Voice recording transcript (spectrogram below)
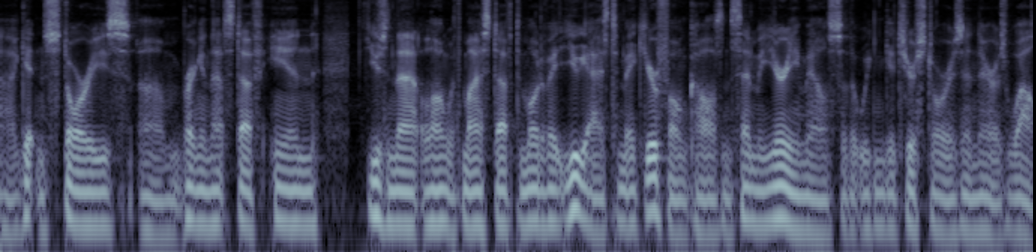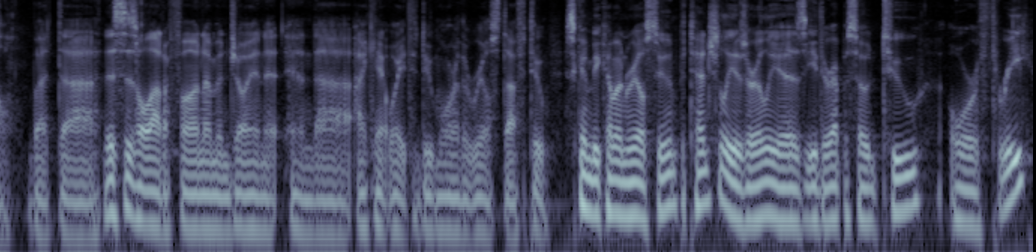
uh, getting stories, um, bringing that stuff in, using that along with my stuff to motivate you guys to make your phone calls and send me your emails so that we can get your stories in there as well. But uh, this is a lot of fun. I'm enjoying it, and uh, I can't wait to do more of the real stuff too. It's going to be coming real soon, potentially as early as either episode two or three,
